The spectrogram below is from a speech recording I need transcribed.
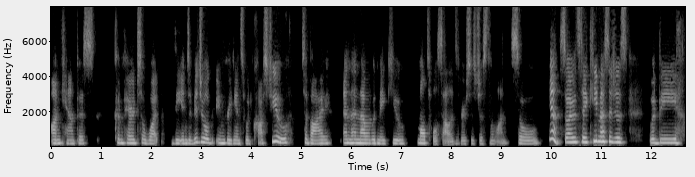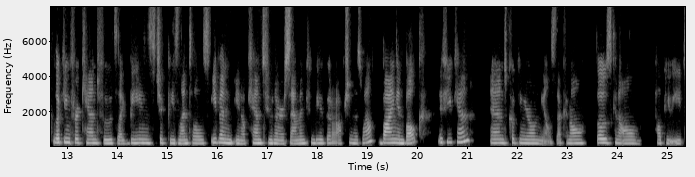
on campus compared to what the individual ingredients would cost you to buy, and then that would make you multiple salads versus just the one. So, yeah, so I would say key messages would be looking for canned foods like beans, chickpeas, lentils, even, you know, canned tuna or salmon can be a good option as well. Buying in bulk if you can and cooking your own meals. That can all those can all help you eat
